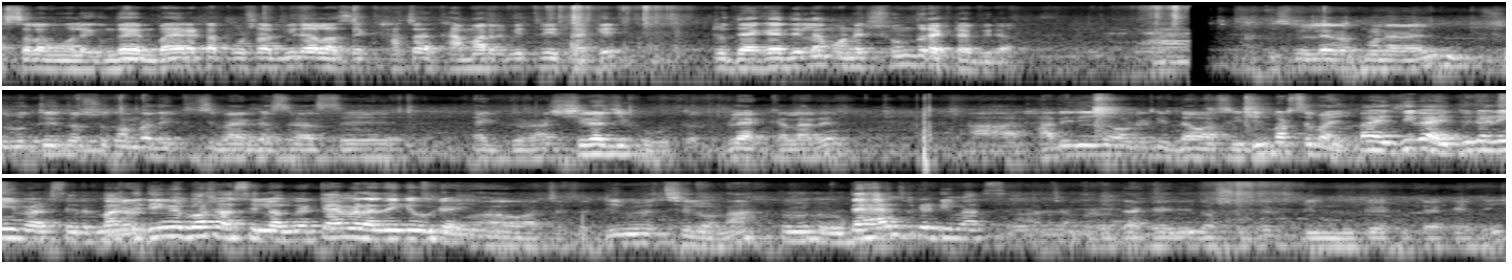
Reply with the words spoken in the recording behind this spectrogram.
আসসালামু আলাইকুম। দেখেন বাইরে একটা পোষা বিড়াল আছে খাঁচা খামারের ভিতরেই থাকে। একটু দেখাই দিলাম অনেক সুন্দর একটা বিড়াল। বিসমুল্লাহ রহমান রাহিম। শুরুতেই দর্শক আমরা দেখতেছি বাইরের কাছে আছে এক জোড়া সিরাজি কবুতর ব্ল্যাক কালারের আর হাড়ি অলরেডি দেওয়া আছে। ডিম পারছে ভাই? ভাই জি ভাই দুটো ডিম পারছে। মানে ডিমে বসা ছিল আপনার ক্যামেরা দেখে উঠাই। ও আচ্ছা আচ্ছা ডিম ছিল না? দেখেন দুটো ডিম আছে। আচ্ছা আমরা দেখাই দিই দর্শকদের। ডিম দুটো একটু দেখাই দিই।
